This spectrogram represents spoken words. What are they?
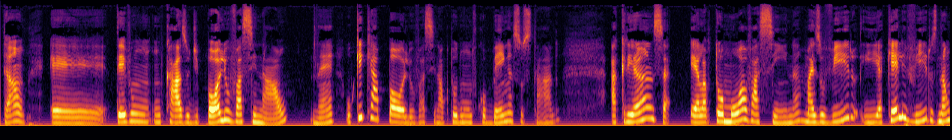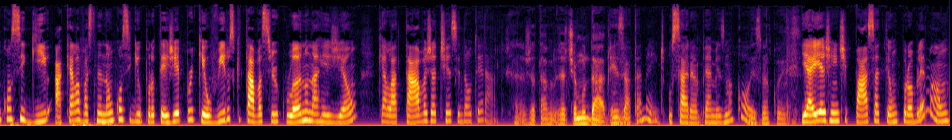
Então, é, teve um, um caso de pólio vacinal, né? O que, que é a pólio vacinal? Que todo mundo ficou bem assustado. A criança, ela tomou a vacina, mas o vírus e aquele vírus não conseguiu, aquela vacina não conseguiu proteger porque o vírus que estava circulando na região que ela estava já tinha sido alterado. Já, já, tava, já tinha mudado. né? Exatamente. O sarampo é a mesma coisa. Mesma coisa. E aí a gente passa a ter um problemão.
